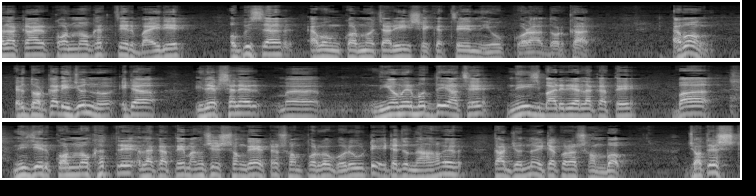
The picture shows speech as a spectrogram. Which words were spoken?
এলাকার কর্মক্ষেত্রের বাইরের অফিসার এবং কর্মচারী সেক্ষেত্রে নিয়োগ করা দরকার। এবং এর দরকার এই জন্য এটা ইলেকশনের নিয়মের মধ্যেই আছে। নিজ বাড়ির এলাকাতে বা নিজের কর্মক্ষেত্রে এলাকাতে মানুষের সঙ্গে একটা সম্পর্ক গড়ে উঠে, এটা যদি না হয়, তার জন্য এটা করা সম্ভব। যথেষ্ট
